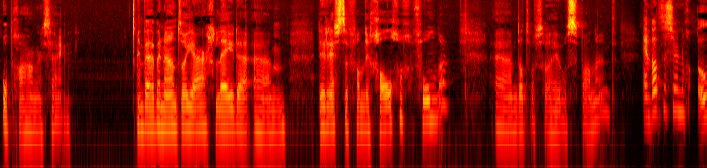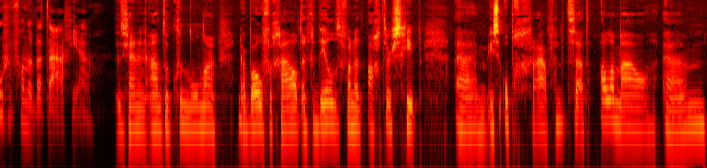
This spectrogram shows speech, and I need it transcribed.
opgehangen zijn. En we hebben een aantal jaar geleden de resten van de galgen gevonden. Um, dat was wel heel spannend. En wat is er nog over van de Batavia? Er zijn een aantal kanonnen naar boven gehaald. Een gedeelte van het achterschip um, is opgegraven. Dat staat allemaal um,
